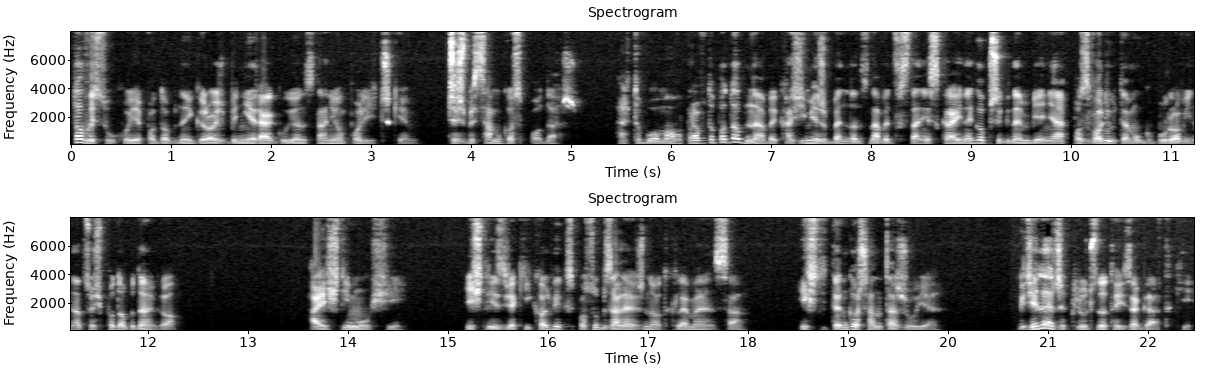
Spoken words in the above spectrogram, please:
Kto wysłuchuje podobnej groźby, nie reagując na nią policzkiem? Czyżby sam gospodarz? Ale to było mało prawdopodobne, aby Kazimierz, będąc nawet w stanie skrajnego przygnębienia, pozwolił temu Gburowi na coś podobnego. A jeśli musi, jeśli jest w jakikolwiek sposób zależny od Klemensa, jeśli ten go szantażuje, gdzie leży klucz do tej zagadki?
